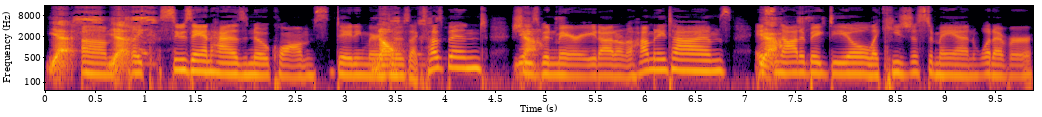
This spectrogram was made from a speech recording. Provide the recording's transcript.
Yes. Um, yes. like Suzanne has no qualms dating Mary No. Jo's ex husband. She's Yeah. been married I don't know how many times. It's Yeah. not a big deal. Like he's just a man, whatever.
